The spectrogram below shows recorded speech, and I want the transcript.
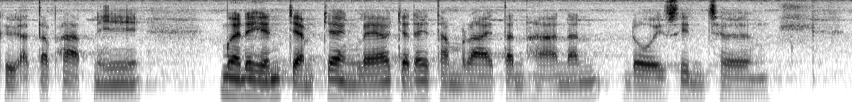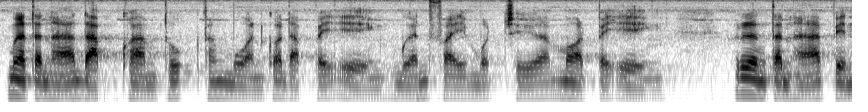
คืออัตภาพนี้ เมื่อได้เห็นแจ่มแจ้งแล้วจะได้ทำลายตัณหานั้นโดยสิ้นเชิง เมื่อตัณหาดับความทุกข์ทั้งมวลก็ดับไปเอง เหมือนไฟหมดเชื้อมอดไปเอง เรื่องตัณหาเป็น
